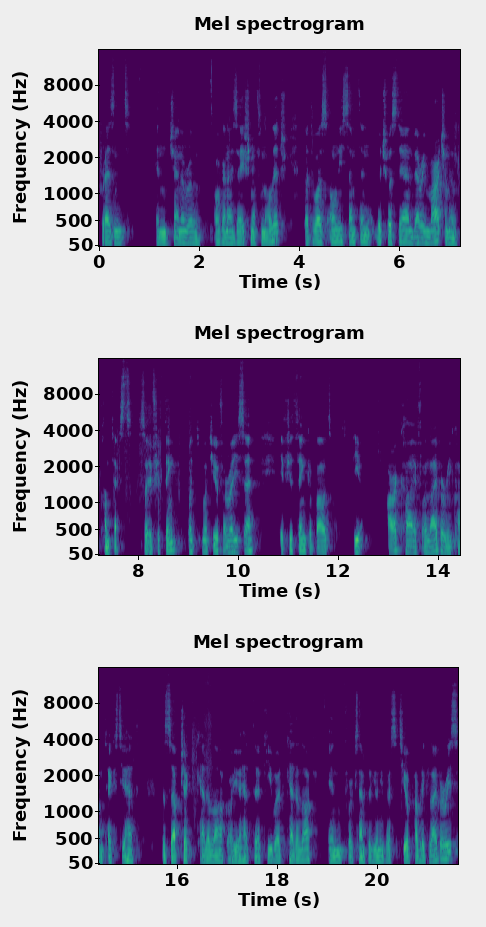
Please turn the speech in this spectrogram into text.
present in general organization of knowledge, but was only something which was there in very marginal contexts. So if you think what, what you've already said, if you think about the archive or library context, you had the subject catalog or you had the keyword catalog in, for example, university or public libraries.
